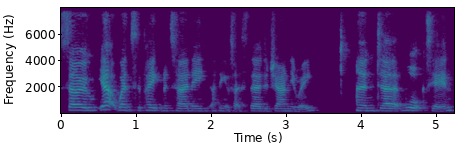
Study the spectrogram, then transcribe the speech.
So yeah, went to the patent attorney. I think it was like third of January, and uh, walked in,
